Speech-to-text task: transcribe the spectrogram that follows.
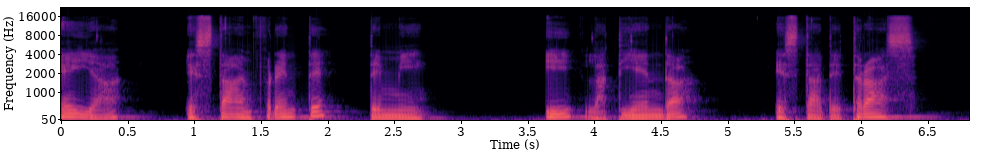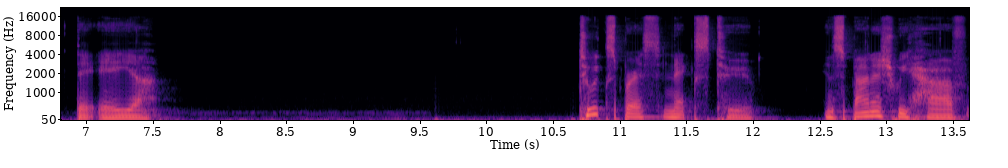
Ella está enfrente de mí y la tienda está detrás de ella. To express next to, in Spanish we have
